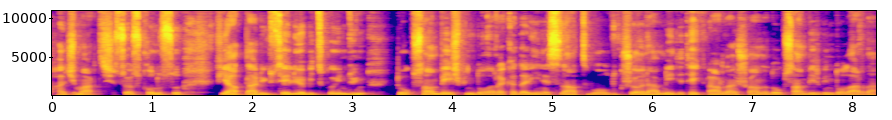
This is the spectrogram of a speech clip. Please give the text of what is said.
hacim artışı söz konusu. Fiyatlar yükseliyor. Bitcoin dün 95 bin dolara kadar iğnesini attı. Bu oldukça önemliydi. Tekrardan şu anda 91 bin dolarda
